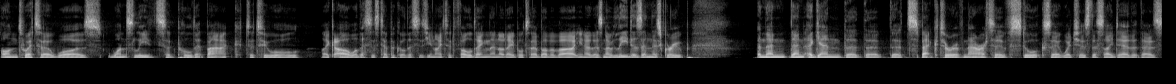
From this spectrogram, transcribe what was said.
on Twitter was once Leeds had pulled it back to two all, like oh well, this is typical. This is United folding. They're not able to blah blah blah. You know, there's no leaders in this group. and then then again the the the specter of narrative stalks it, which is this idea that there's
